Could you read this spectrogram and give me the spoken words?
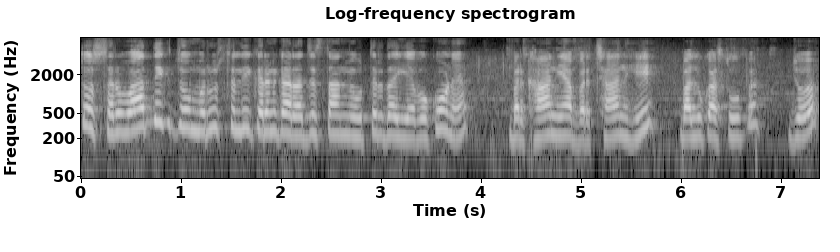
तो सर्वाधिक जो मरुस्थलीकरण का राजस्थान में उत्तरदायी है वो कौन है? बरखान या बरछान ही बालू का स्तूप जो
